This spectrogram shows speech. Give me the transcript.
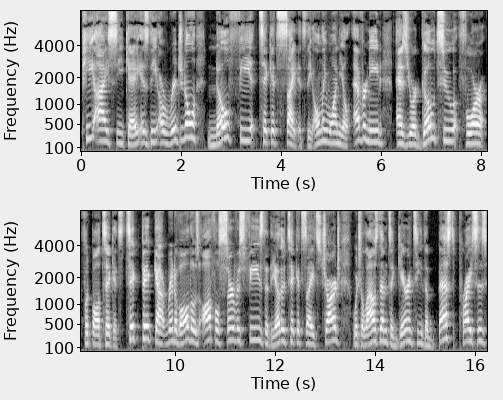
P I C K, is the original no fee ticket site. It's the only one you'll ever need as your go to for football tickets. TickPick got rid of all those awful service fees that the other ticket sites charge, which allows them to guarantee the best prices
